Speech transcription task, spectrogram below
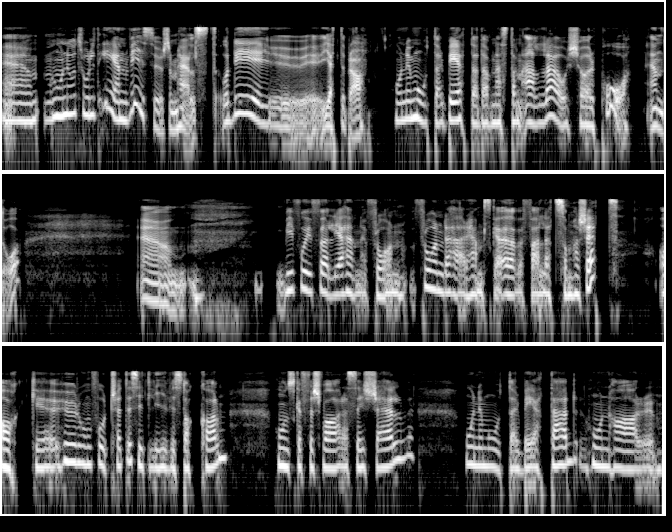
Um, hon är otroligt envis hur som helst och det är ju eh, jättebra. Hon är motarbetad av nästan alla och kör på ändå. Um, vi får ju följa henne från, från det här hemska överfallet som har skett och eh, hur hon fortsätter sitt liv i Stockholm. Hon ska försvara sig själv. Hon är motarbetad. Hon har,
